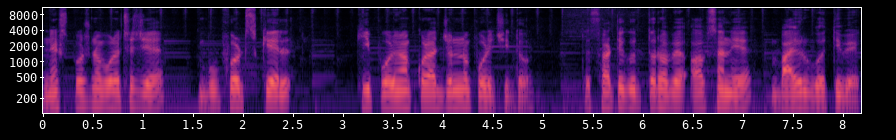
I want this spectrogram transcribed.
নেক্সট প্রশ্ন বলেছে যে বুফোর্ড স্কেল কি পরিমাপ করার জন্য পরিচিত? তো সঠিক উত্তর হবে অপশান এ বায়ুর গতিবেগ।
